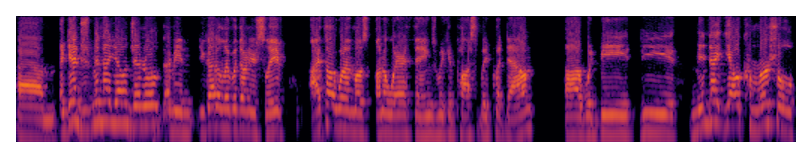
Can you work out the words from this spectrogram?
um, again, just midnight yell in general. I mean, you got to live with it on your sleeve. I thought one of the most unaware things we could possibly put down uh, would be the midnight yell commercial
